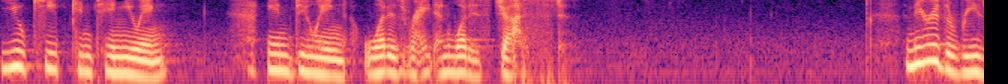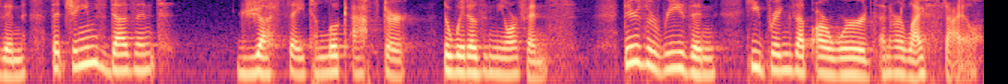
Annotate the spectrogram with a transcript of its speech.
you keep continuing in doing what is right and what is just. And there is a reason that James doesn't just say to look after the widows and the orphans. There's a reason he brings up our words and our lifestyle.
